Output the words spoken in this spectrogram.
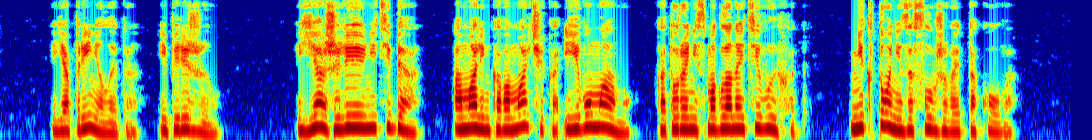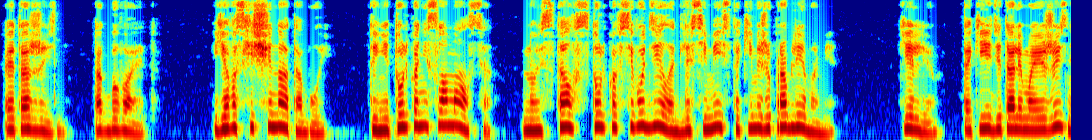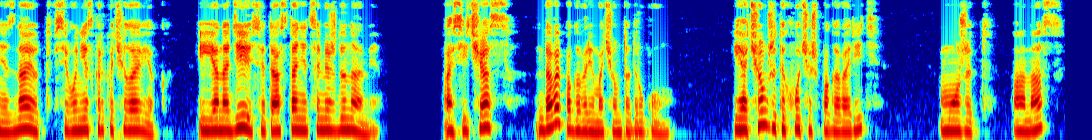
Я принял это и пережил». «Я жалею не тебя», а маленького мальчика и его маму, которая не смогла найти выход. Никто не заслуживает такого. Это жизнь, так бывает. Я восхищена тобой. Ты не только не сломался, но и стал столько всего делать для семей с такими же проблемами. Келли, такие детали моей жизни знают всего несколько человек, и я надеюсь, это останется между нами. А сейчас давай поговорим о чем-то другом. И о чем же ты хочешь поговорить? Может, А нас?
